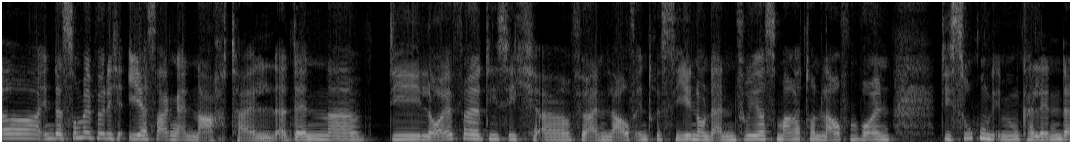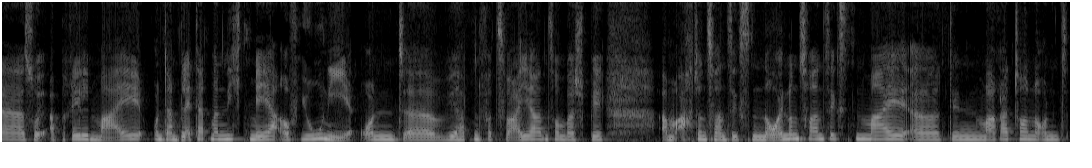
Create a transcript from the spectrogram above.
Äh, in der Summe würde ich eher sagen ein Nachteil, denn äh, die Läufer, die sich äh, für einen Lauf interessieren und einen Frühjahrsmarathon laufen wollen, die suchen im Kalender so April, Mai und dann blättert man nicht mehr auf Juni. Und wir hatten vor zwei Jahren zum Beispiel am 28., 29. Mai den Marathon und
